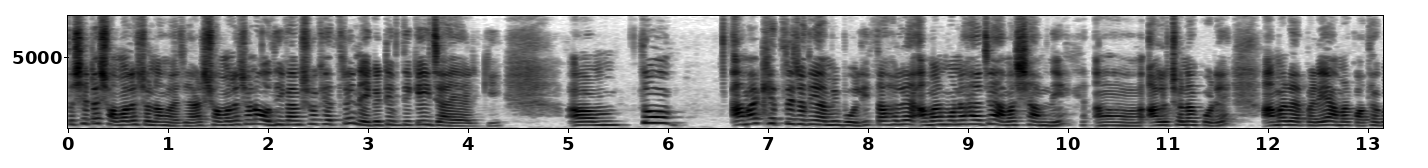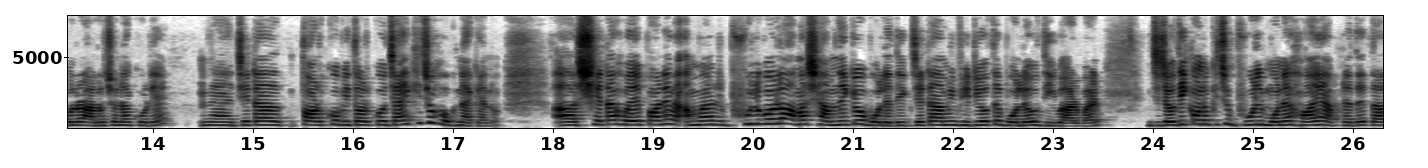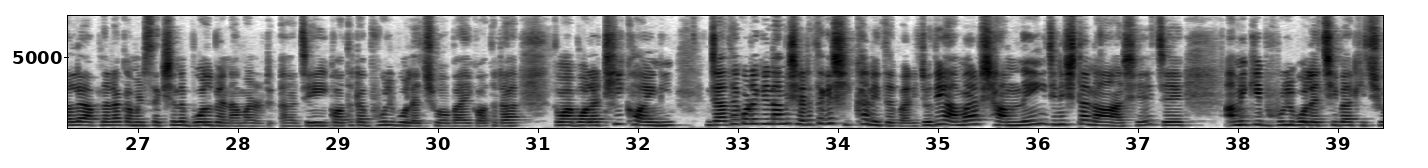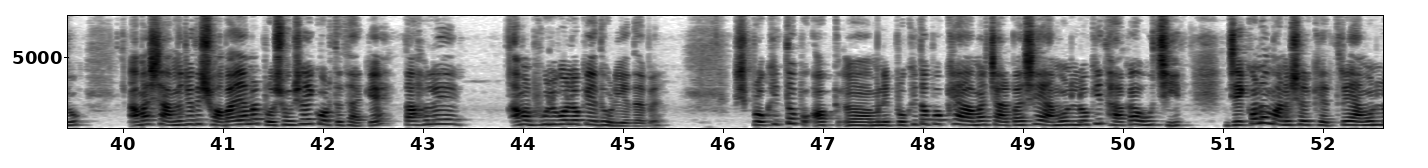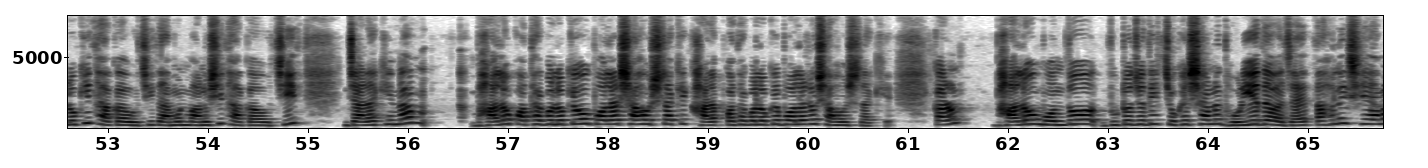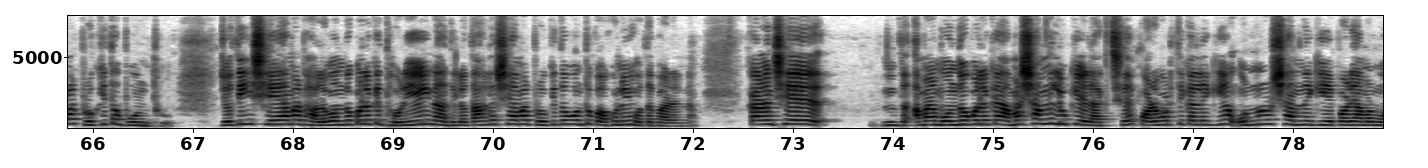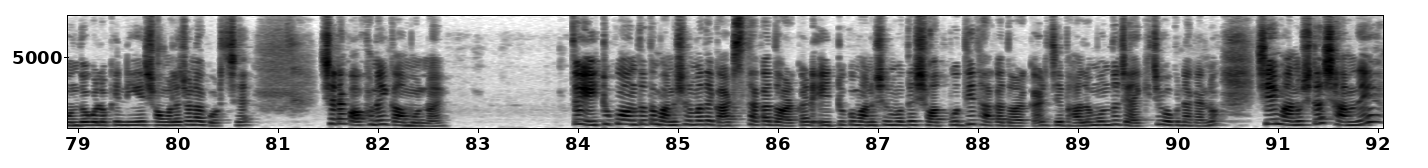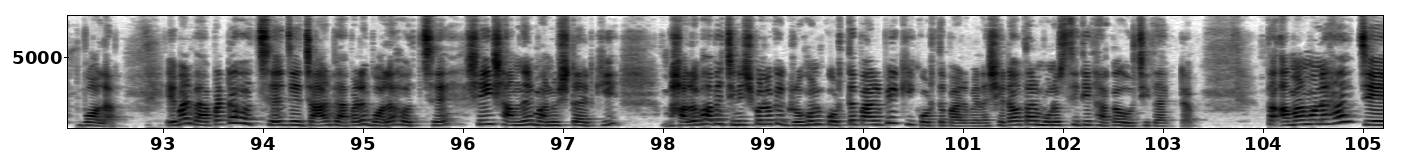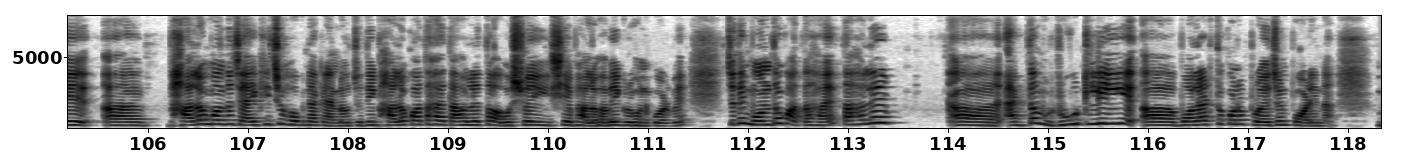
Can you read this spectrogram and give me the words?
তো সেটা সমালোচনা হয়ে যায়। আর সমালোচনা অধিকাংশ ক্ষেত্রে নেগেটিভ দিকেই যায় আর কি। তো আমার ক্ষেত্রে যদি আমি বলি, তাহলে আমার মনে হয় যে আমার সামনে আলোচনা করে, আমার ব্যাপারে, আমার কথাগুলোর আলোচনা করে যেটা তর্ক বিতর্ক যাই কিছু হোক না কেন সেটা হয়ে পড়ে। আমার ভুলগুলো আমার সামনে কেউ বলে দিক, যেটা আমি ভিডিওতে বলেও দিই বারবার। যে যদি কোনো কিছু ভুল মনে হয় আপনাদের, তাহলে আপনারা কমেন্ট সেকশনে বলবেন আমার যে এই কথাটা ভুল বলেছ বা এই কথাটা তোমার বলা ঠিক হয়নি। যাতে করে কিনা আমি সেটা থেকে শিক্ষা নিতে পারি। যদি আমার সামনেই জিনিসটা না আসে যে আমি কি ভুল বলেছি বা কিছু, আমার সামনে যদি সবাই আমার প্রশংসাই করতে থাকে, তাহলে আমার ভুলগুলোকে ধরিয়ে দেবে। প্রকৃত মানে প্রকৃতপক্ষে আমার চারপাশে এমন লোকই থাকা উচিত যে কোনো মানুষের ক্ষেত্রে এমন লোকই থাকা উচিত, এমন মানুষই থাকা উচিত যারা কিনা ভালো কথাগুলোকেও বলার সাহস রাখে, খারাপ কথাগুলোকে বলারও সাহস রাখে। কারণ ভালো মন্দ দুটো যদি চোখের সামনে ধরিয়ে দেওয়া যায় তাহলেই সে আমার প্রকৃত বন্ধু। যদি সে আমার ভালো মন্দগুলোকে ধরিয়েই না দিল, তাহলে সে আমার প্রকৃত বন্ধু কখনোই হতে পারে না। কারণ সে আমার মন্দগুলোকে আমার সামনে লুকিয়ে রাখছে। পরবর্তীকালে গিয়ে অন্যর সামনে গিয়ে পরে আমার মন্দগুলোকে নিয়ে সমালোচনা করছে। সেটা কখনোই কাম্য নয়। তো এইটুকু অন্তত মানুষের মধ্যে গার্ডস থাকা দরকার, এইটুকু মানুষের মধ্যে সৎবুদ্ধি থাকা দরকার যে ভালো মন্দ যাই কিছু হোক না কেন, সেই মানুষটার সামনে বলা। এবার ব্যাপারটা হচ্ছে যে যার ব্যাপারে বলা হচ্ছে, সেই সামনের মানুষটা আর কি ভালোভাবে জিনিসগুলোকে গ্রহণ করতে পারবে কি করতে পারবে না, সেটাও তার মনস্থিতি থাকা উচিত একটা। তো আমার মনে হয় যে ভালো মন্দ যাই কিছু হোক না কেন, যদি ভালো কথা হয় তাহলে তো অবশ্যই সে ভালোভাবেই গ্রহণ করবে। যদি মন্দ কথা হয় তাহলে একদম রুডলি বলার তো কোনো প্রয়োজন পড়ে না।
